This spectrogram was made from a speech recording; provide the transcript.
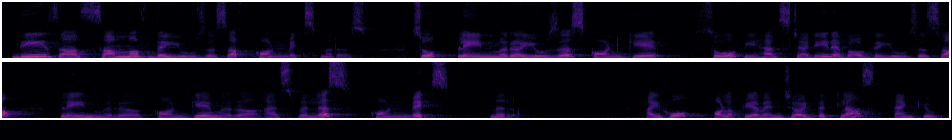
These are some of the uses of convex mirrors. So, plane mirror uses concave. So, we have studied about the uses of plane mirror, concave mirror as well as convex mirror. I hope all of you have enjoyed the class. Thank you.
